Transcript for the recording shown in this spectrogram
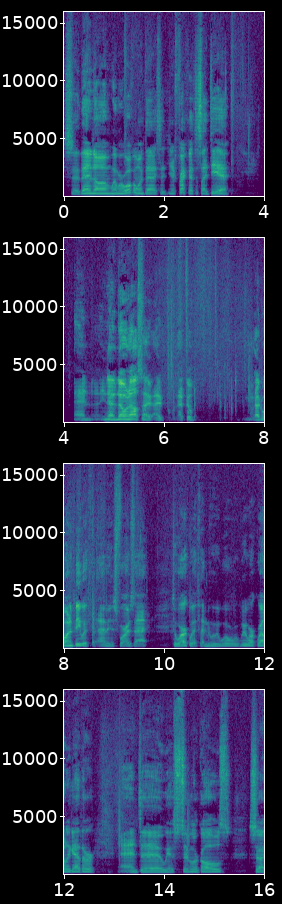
So then, um, when we were walking one day, I said, "You know, Frank, I got this idea," and you know, no one else I I, I feel I'd want to be with. I mean, as far as that to work with, I mean, we we, we work well together, and uh, we have similar goals. So I,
